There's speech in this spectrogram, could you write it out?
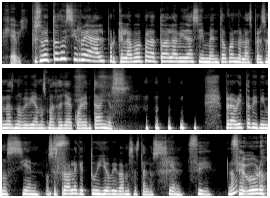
heavy. Pues sobre todo es irreal porque el amor para toda la vida se inventó cuando las personas no vivíamos más allá de 40 años. Pero ahorita vivimos 100. O sea, es probable que tú y yo vivamos hasta los 100. Sí. ¿No? Seguro.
